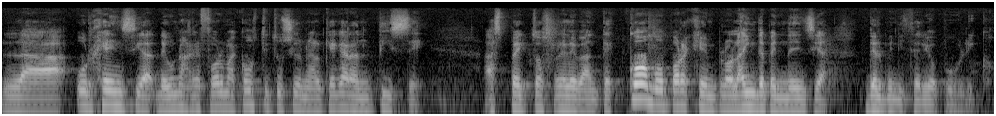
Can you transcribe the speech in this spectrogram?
la urgencia de una reforma constitucional que garantice aspectos relevantes, como por ejemplo la independencia del Ministerio Público.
